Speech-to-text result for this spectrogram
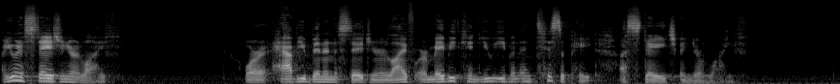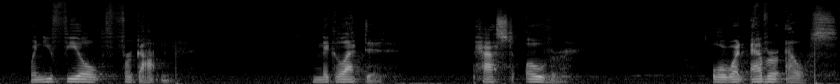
are you in a stage in your life? Or have you been in a stage in your life? Or maybe can you even anticipate a stage in your life when you feel forgotten, neglected, passed over, or whatever else?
